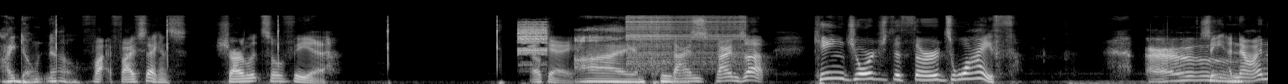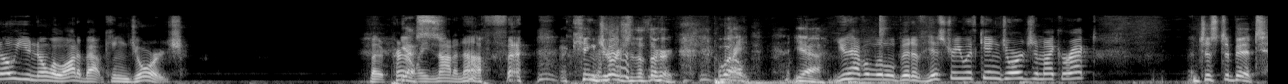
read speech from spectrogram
I don't know. Fi five seconds. Charlotte Sophia. Okay. I am clueless. Time, time's up. King George III's wife. Oh. See, now I know you know a lot about King George, but apparently Yes. not enough. Uh, King George III. Well, Right. yeah, you have a little bit of history with King George, am I correct? just a bit.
